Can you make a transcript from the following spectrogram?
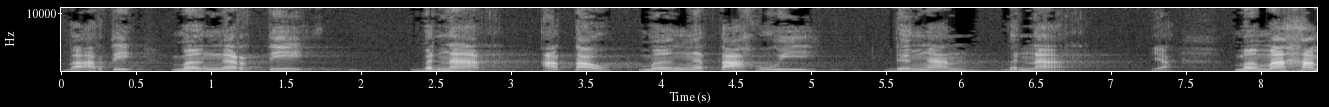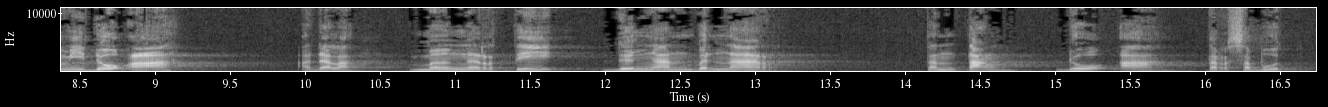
berarti mengerti benar atau mengetahui dengan benar. Ya, memahami doa adalah mengerti dengan benar tentang doa tersebut.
